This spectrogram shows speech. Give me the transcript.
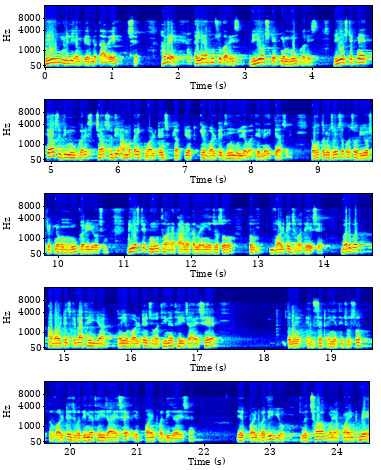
નેવું મિલી એમ્પિયર બતાવે છે. હવે, અહીંયા હું શું કરીશ? રિયોસ્ટેટને મૂવ કરીશ. રિયોસ્ટેટને ત્યાં સુધી મૂવ કરીશ, જ્યાં સુધી આમાં કંઈક વોલ્ટેજ ફ્લક્ચ્યુએટ કે વોલ્ટેજનું મૂલ્ય વધે નહીં ત્યાં સુધી. તો હું તમે જોઈ શકો છો રિયોસ્ટેટને હું મૂવ કરી રહ્યો છું. રિયોસ્ટેટ મૂવ થવાના કારણે તમે અહીંયા જોશો, તો વોલ્ટેજ વધે છે. બરાબર? આ વોલ્ટેજ કેટલા થઈ ગયા? તો અહીંયા વોલ્ટેજ વધીને થઈ જાય છે. તમે એક્ઝેક્ટ અહીંયાથી જોશો, તો વોલ્ટેજ વધીને થઈ જાય છે. એક પોઈન્ટ વધી જાય છે. એક પોઈન્ટ વધી ગયો, એટલે છ ગુણ્યા પોઈન્ટ બે.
